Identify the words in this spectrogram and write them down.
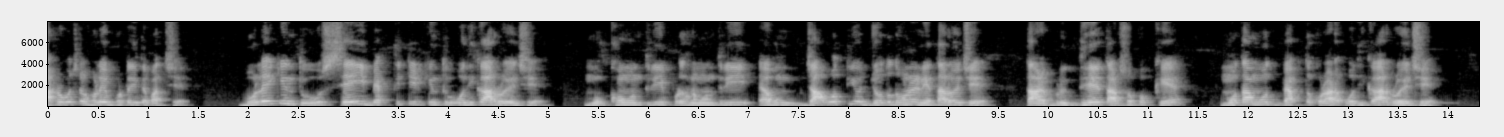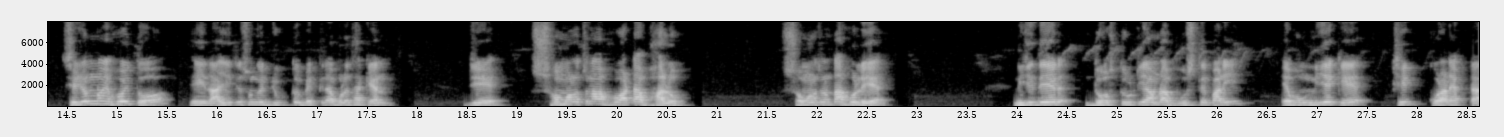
আঠারো বছর হলেই ভোটে দিতে পারছে। বলে কিন্তু সেই ব্যক্তিটির কিন্তু অধিকার রয়েছে। মুখ্যমন্ত্রী, প্রধানমন্ত্রী এবং যাবতীয় যত ধরনের নেতা রয়েছে, তার বিরুদ্ধে, তার সপক্ষে মতামত ব্যক্ত করার অধিকার রয়েছে। সেজন্যই হয়তো এই রাজনীতির সঙ্গে যুক্ত ব্যক্তিরা বলে থাকেন যে, সমালোচনা হওয়াটা ভালো। সমালোচনাটা হলে নিজেদের দোষ ত্রুটি আমরা বুঝতে পারি এবং নিজেকে ঠিক করার একটা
